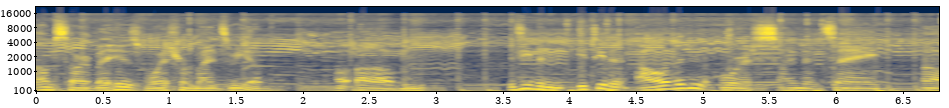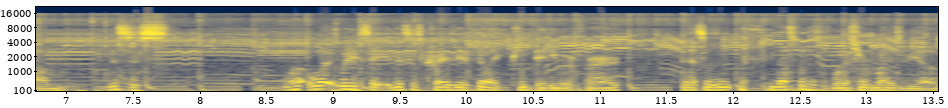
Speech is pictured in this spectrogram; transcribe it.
I'm sorry, but his voice reminds me of, um, it's even, it's either Alvin or Simon saying, um, this is, what, what, what do you say, this is crazy, I feel like P. Diddy refer. That's what, that's what his voice reminds me of.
